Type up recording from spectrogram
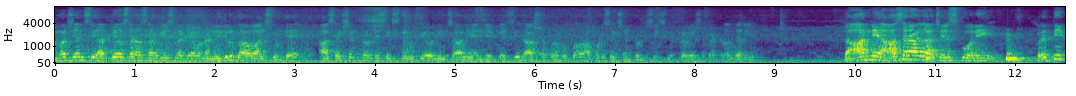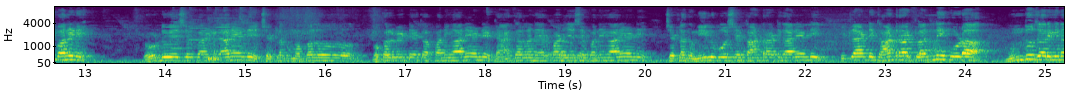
ఎమర్జెన్సీ అత్యవసర సర్వీసులకు ఏమైనా నిధులు కావాల్సి ఉంటే ఆ సెక్షన్ ట్వంటీ సిక్స్ని ఉపయోగించాలి అని చెప్పేసి రాష్ట్ర ప్రభుత్వం అప్పుడు సెక్షన్ ట్వంటీ సిక్స్ని ప్రవేశపెట్టడం జరిగింది. దాన్ని ఆసరాగా చేసుకొని ప్రతి పనిని రోడ్డు వేసే పనిని కానివ్వండి చెట్లకు మొక్కలు మొక్కలు పెట్టే పని కానివ్వండి ట్యాంకర్లను ఏర్పాటు చేసే పని కానివ్వండి చెట్లకు నీళ్ళు పోసే కాంట్రాక్ట్ కానివ్వండి ఇట్లాంటి కాంట్రాక్టులన్నీ కూడా ముందు జరిగిన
